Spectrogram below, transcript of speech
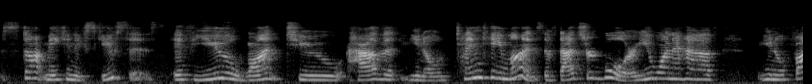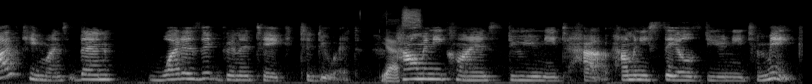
stop making excuses. If you want to have it you know 10k months if that's your goal or you want to have you know 5k months then what is it going to take to do it? Yes. how many clients do you need to have? How many sales do you need to make?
